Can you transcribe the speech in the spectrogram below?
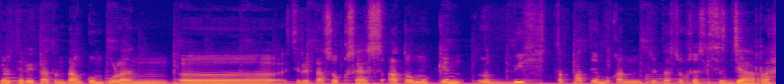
bercerita tentang kumpulan uh, cerita sukses atau mungkin lebih tepatnya bukan cerita sukses sejarah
